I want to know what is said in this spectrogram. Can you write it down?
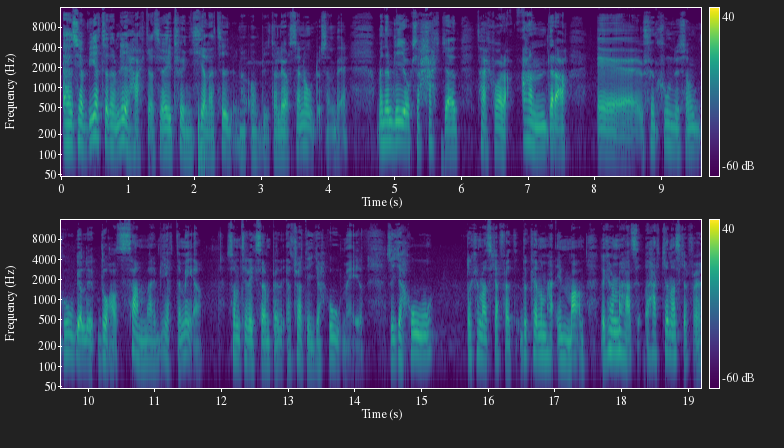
Eh, så jag vet att den blir hackad så jag är tvungen hela tiden att byta lösenord och sånt där. Men den blir också hackad tack vare andra eh, funktioner som Google då har samarbete med. Som till exempel, jag tror att det är Yahoo Mail. Så Yahoo då kan man skaffa ett, då kan de här, en man, då kan de här hackarna skaffa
